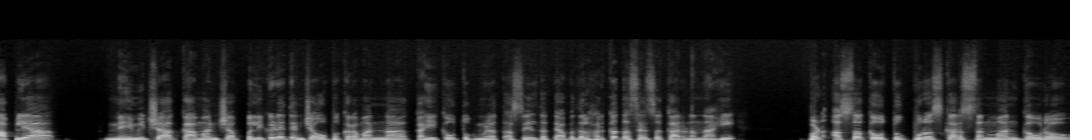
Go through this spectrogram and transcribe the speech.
आपल्या नेहमीच्या कामांच्या पलीकडे त्यांच्या उपक्रमांना काही कौतुक मिळत असेल तर त्याबद्दल हरकत असायचं कारण नाही. पण असं कौतुक पुरस्कार सन्मान गौरव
